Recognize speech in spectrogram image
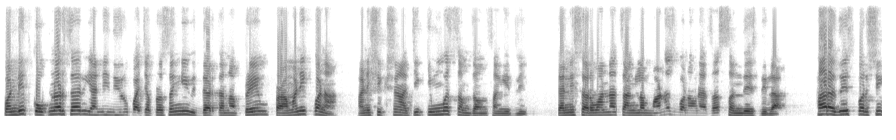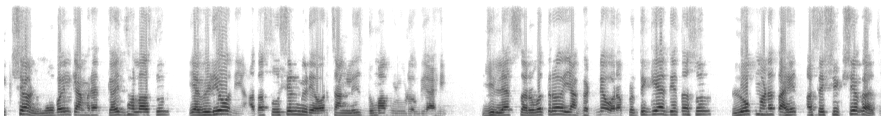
पंडित कोपनर सर यांनी निरूपाच्या प्रसंगी विद्यार्थ्यांना प्रेम प्रामाणिकपणा आणि शिक्षणाची किंमत समजावून सांगितली. त्यांनी सर्वांना चांगला माणूस बनवण्याचा संदेश दिला. हा हृदयस्पर्शी क्षण मोबाईल कॅमेऱ्यात कैद झाला असून या व्हिडिओने आता सोशल मीडियावर चांगलीच धुमाकूळ उडवली आहे. जिल्ह्यात सर्वत्र या घटनेवर प्रतिक्रिया देत असून लोक म्हणत आहेत असे शिक्षकच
